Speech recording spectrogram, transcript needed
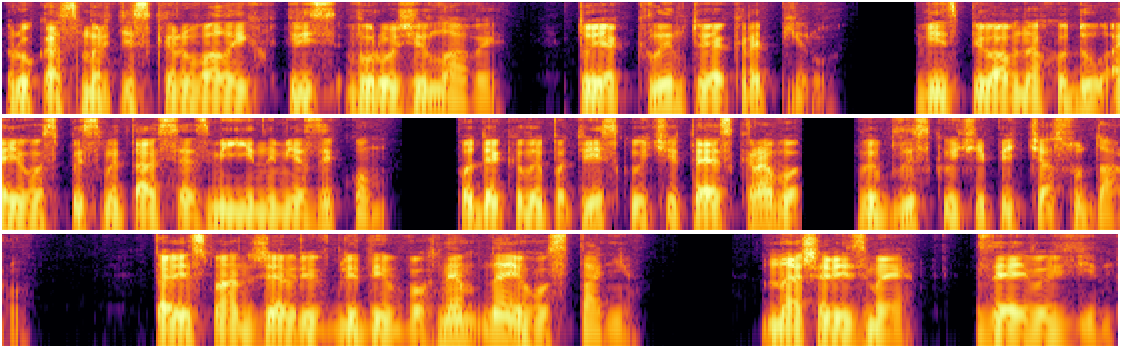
Рука смерті скерувала їх крізь ворожі лави то як клин, то як рапіру. Він співав на ходу, а його спис метався зміїним язиком, подеколи потріскуючи та яскраво виблискуючи під час удару. Талісман жеврів блідим вогнем на його стані. Наша візьме, заявив він.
